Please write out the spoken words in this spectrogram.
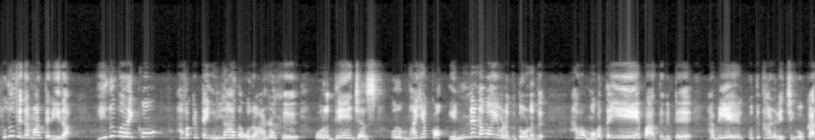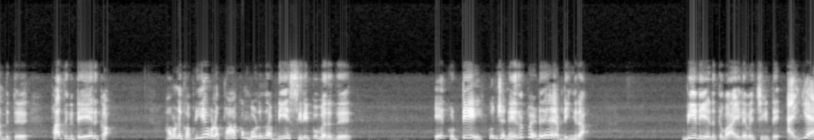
புது விதமாக தெரிகிறா இது வரைக்கும் அவகிட்ட இல்லாத ஒரு அழகு ஒரு தேஜஸ் ஒரு மயக்கம் என்னென்னவோ இவனுக்கு தோணுது. அவன் முகத்தையே பார்த்துக்கிட்டு அப்படியே குத்துக்காலை வச்சு உட்காந்துட்டு பார்த்துக்கிட்டே இருக்கான் அவனுக்கு அப்படியே அவளை பார்க்கும் பொழுது அப்படியே சிரிப்பு வருது. ஏ குட்டி கொஞ்சம் நெருப்பெடு அப்படிங்கிறா. பீடி எடுத்து வாயில் வச்சுக்கிட்டு ஐயா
